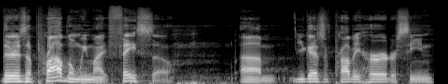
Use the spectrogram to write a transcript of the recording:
there is a problem we might face, though. Um, you guys have probably heard or seen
